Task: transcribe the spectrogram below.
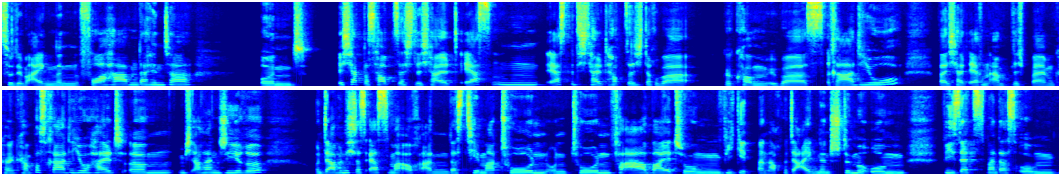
Zu dem eigenen Vorhaben dahinter. Und ich habe das hauptsächlich halt ersten, erst bin ich halt hauptsächlich darüber gekommen übers Radio, weil ich halt ehrenamtlich beim Köln Campus Radio halt ähm, mich arrangiere. Und da bin ich das erste Mal auch an das Thema Ton und Tonverarbeitung. Wie geht man auch mit der eigenen Stimme um? Wie setzt man das um?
